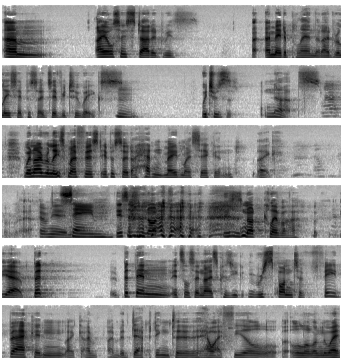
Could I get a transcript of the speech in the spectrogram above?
Um, I also started with I- made a plan that I'd release episodes every two weeks, Mm. which was nuts. When I released my first episode, I hadn't made my second. Like, I mean, Same. This is not. this is not clever. Yeah, but but then it's also nice because you respond to feedback and like I'm, I'm adapting to how I feel all along the way.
